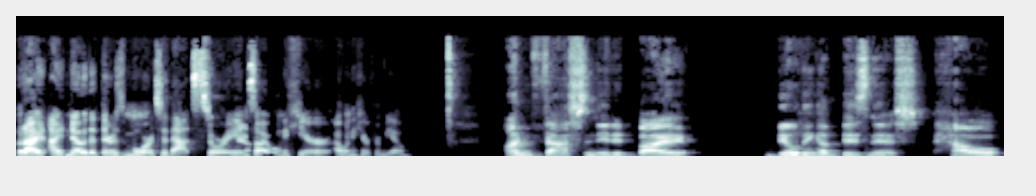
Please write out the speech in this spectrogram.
But I, I know that there's more to that story. And yeah. so I want to hear I want to hear from you. I'm fascinated by building a business how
